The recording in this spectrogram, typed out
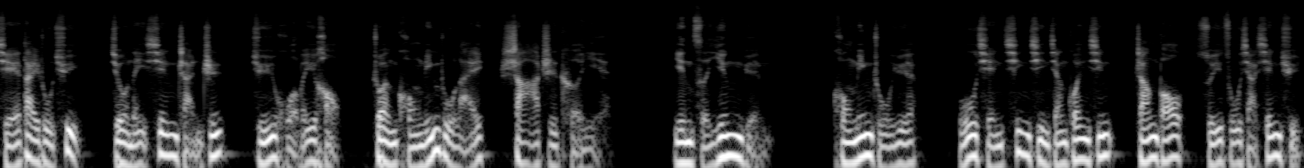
且待入去，就内先斩之，举火为号，转孔明入来，杀之可也。因此应允。孔明主曰：“吾遣亲信将关兴、张苞随足下先去，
